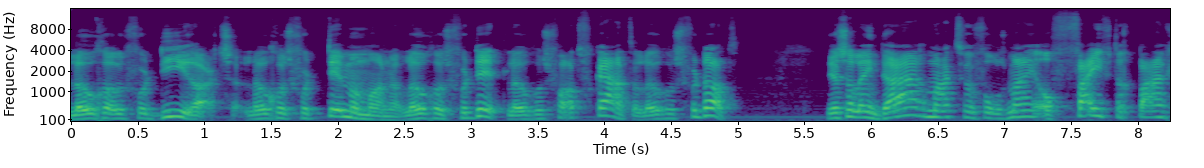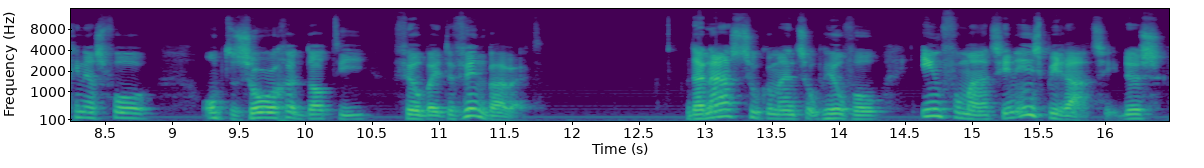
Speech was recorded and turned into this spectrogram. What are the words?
logo's voor dierenartsen, logo's voor timmermannen, logo's voor dit, logo's voor advocaten, logo's voor dat. Dus alleen daar maakten we volgens mij al 50 pagina's voor om te zorgen dat die veel beter vindbaar werd. Daarnaast zoeken mensen op heel veel informatie en inspiratie. Dus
